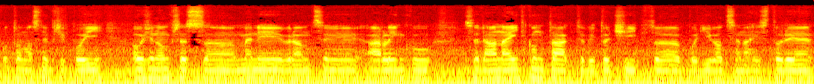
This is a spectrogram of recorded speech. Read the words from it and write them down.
potom vlastně připojí a už jenom přes menu v rámci Arlinku se dá najít kontakt, vytočit, podívat se na historie,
